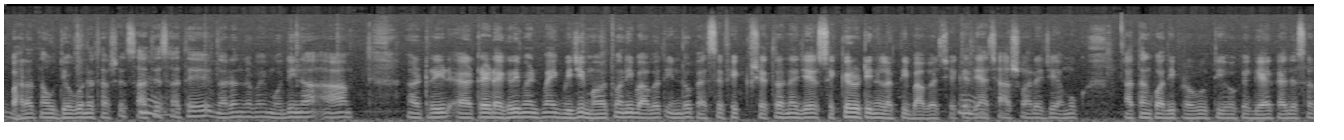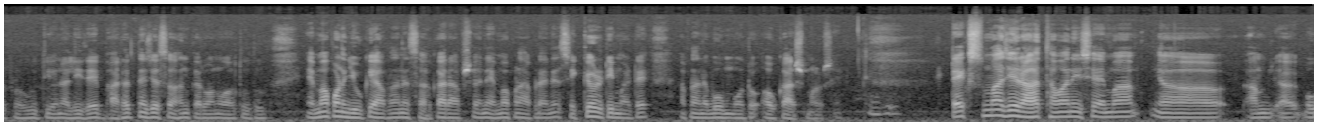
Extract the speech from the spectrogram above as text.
ભારતના ઉદ્યોગોને થશે. સાથે સાથે નરેન્દ્રભાઈ મોદીના આ ટ્રેડ ટ્રેડ એગ્રીમેન્ટમાં એક બીજી મહત્ત્વની બાબત ઇન્ડો પેસેફિક ક્ષેત્રને જે સિક્યોરિટીને લગતી બાબત છે કે ત્યાં છાશવારે જે અમુક આતંકવાદી પ્રવૃત્તિઓ કે ગેરકાયદેસર પ્રવૃત્તિઓના લીધે ભારતને જે સહન કરવાનું આવતું હતું એમાં પણ યુકે આપણને સહકાર આપશે અને એમાં પણ આપણે એને સિક્યોરિટી માટે આપણને બહુ મોટો અવકાશ મળશે. ટેક્સમાં જે રાહત થવાની છે એમાં આમ બહુ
